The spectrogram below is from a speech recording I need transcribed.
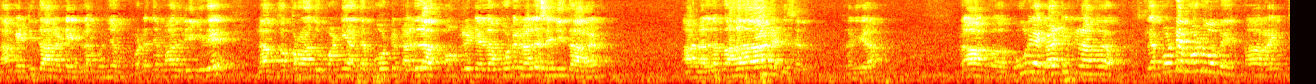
நான் கட்டி தாரேன் எல்லாம் கொஞ்சம் உடஞ்ச மாதிரி இருக்குது. நான் கப்பராது பண்ணி அதை போட்டு நல்லா கான்கிரீட் எல்லாம் போட்டு நல்லா செஞ்சு தாரேன். ஆ நல்ல மகன் டிசல் சரியா? நான் கூரையை கழட்டிட்டு நாங்க ஸ்லெப்போட்டே போடுவோமே. ஆ ரைட்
